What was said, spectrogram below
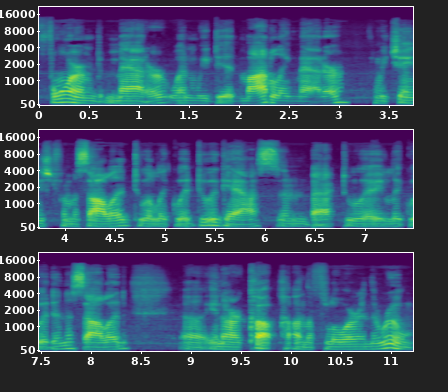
formed matter when we did modeling matter. We changed from a solid to a liquid to a gas and back to a liquid and a solid uh, in our cup on the floor in the room.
